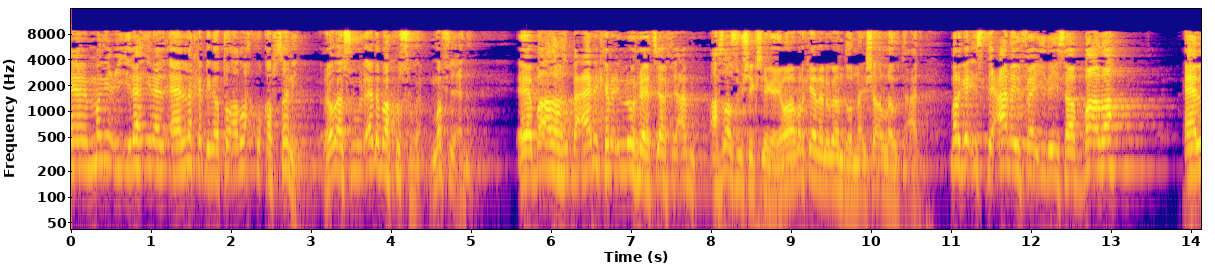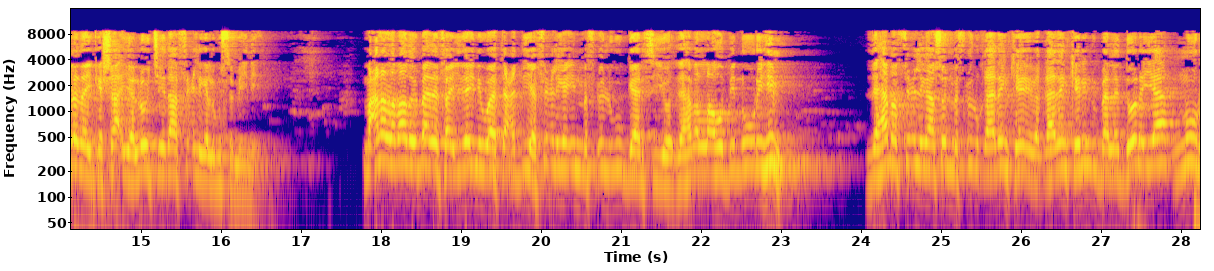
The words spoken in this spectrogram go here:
Ee magacii ilaah inaad aallo ka dhigato aad wax ku qabsani. Xoogaa su'uul adabaa ku sugan ma fiicna. Ee ba'da macaani kale in loo raajaa fiican saasuu sheegsheegaya waa markeedaan ogaan doonnaa insha allahu tacala marka isticaanay faa'iidaysaa ba'da aalladay gashaa ayaa loo jeedaa ficliga lagu samaynaya macno labaadoo ba'da faa'iidayni waa tacdiya. Ficliga in mafcuul lagu gaarsiiyo dahaba allaahu binuurihim. Dahaba ficligaasoon mafcuul qaadan karin baa la doonayaa nuur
